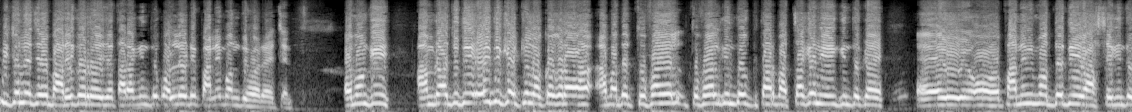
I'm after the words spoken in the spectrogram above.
পিছনে যে বাড়িঘর রয়েছে, তারা কিন্তু অলরেডি পানিবন্দী হয়ে রয়েছেন। এবং কি আমরা যদি এইদিকে একটু লক্ষ্য করা আমাদের তুফাইল তুফাইল কিন্তু তার বাচ্চাকে নিয়ে কিন্তু এই পানির মধ্যে দিয়ে আসছে কিন্তু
